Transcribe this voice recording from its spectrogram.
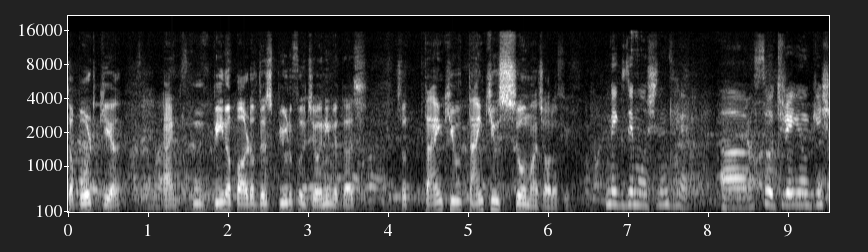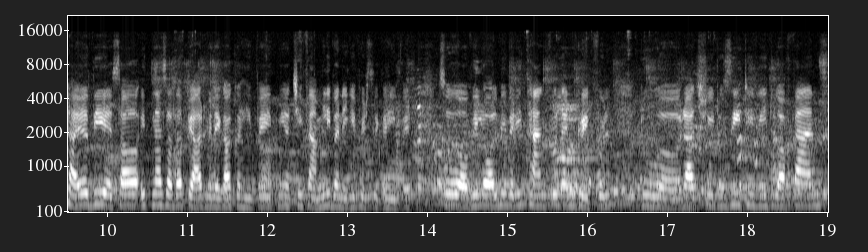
सपोर्ट किया and who been a part of this beautiful journey with us so thank you thank you so much all of you mix emotions है। सोच रही हूँ कि शायद ही ऐसा इतना ज़्यादा प्यार मिलेगा कहीं पे इतनी अच्छी फैमिली बनेगी फिर से कहीं पे। So we'll all be very thankful and grateful to Rajshri to G T V to our fans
